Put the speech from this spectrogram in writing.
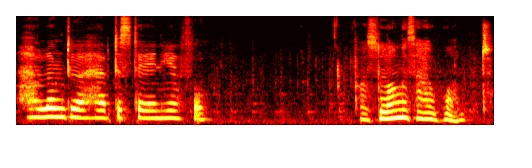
How long do I have to stay in here for? For as long as I want.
